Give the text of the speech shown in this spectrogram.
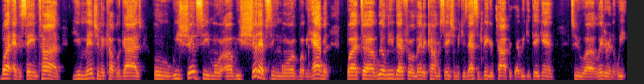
But at the same time, you mentioned a couple of guys who we should see more of. We should have seen more of, but we haven't. But uh, we'll leave that for a later conversation because that's a bigger topic that we could dig in to uh, later in the week.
